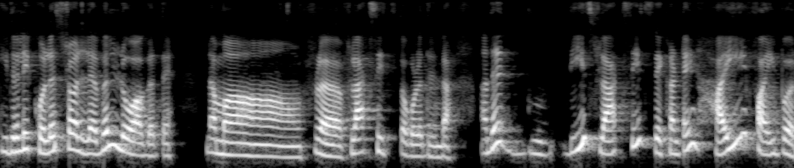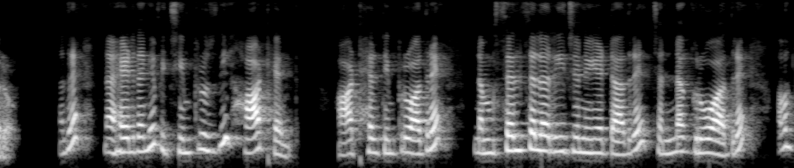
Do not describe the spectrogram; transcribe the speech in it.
ಇದರಲ್ಲಿ ಕೊಲೆಸ್ಟ್ರಾಲ್ ಲೆವೆಲ್ ಲೋ ಆಗುತ್ತೆ ನಮ್ಮ ಫ್ಲ್ಯಾಕ್ ಸೀಡ್ಸ್ ತೊಗೊಳ್ಳೋದ್ರಿಂದ ಅಂದರೆ these flax seeds they contain high fibre ಅಂದರೆ ನಾ ಹೇಳ್ದಂಗೆ which improves the heart health heart health improve ಆದರೆ ನಮ್ಮ ಸೆಲ್ಸ್ ಎಲ್ಲ ರೀಜನೇಟ್ ಆದರೆ, ಚೆನ್ನಾಗಿ ಗ್ರೋ ಆದರೆ, ಅವಾಗ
